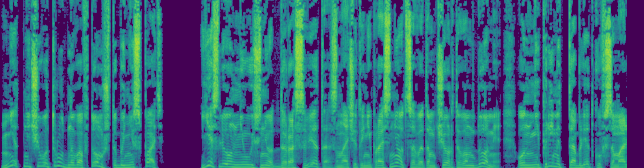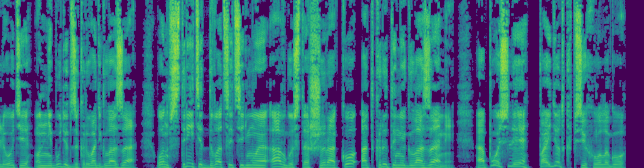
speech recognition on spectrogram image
Нет ничего трудного в том, чтобы не спать. Если он не уснет до рассвета, значит и не проснется в этом чертовом доме, он не примет таблетку в самолете, он не будет закрывать глаза, он встретит 27 августа широко открытыми глазами, а после пойдет к психологу.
